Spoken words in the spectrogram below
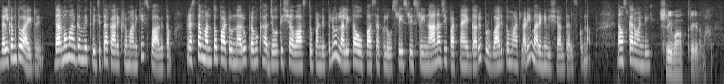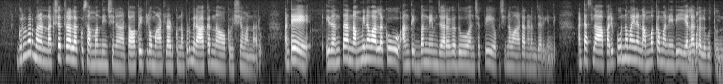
Welcome to I dream Dharma Margam with విజిత కార్యక్రమానికి స్వాగతం. ప్రస్తుతం మనతో పాటు ఉన్నారు ప్రముఖ జ్యోతిష వాస్తు పండితులు లలిత ఉపాసకులు శ్రీ శ్రీ శ్రీ నానాజీ పట్నాయక్ గారు. ఇప్పుడు వారితో మాట్లాడి మరిన్ని విషయాలు తెలుసుకుందాం. నమస్కారం అండి. శ్రీమాత్రే నమ. గురుగారు మనం నక్షత్రాలకు సంబంధించిన టాపిక్లో మాట్లాడుకున్నప్పుడు మీరు ఆఖరణ ఒక విషయం అన్నారు. అంటే ఇదంతా నమ్మిన వాళ్ళకు అంత ఇబ్బంది ఏం జరగదు అని చెప్పి ఒక చిన్న మాట అనడం జరిగింది. అంటే అసలు ఆ పరిపూర్ణమైన నమ్మకం అనేది ఎలా కలుగుతుంది?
